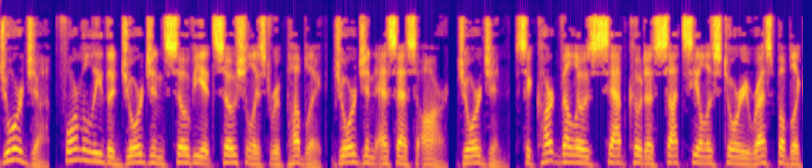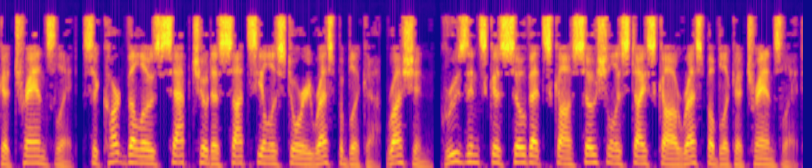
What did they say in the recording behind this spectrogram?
Georgia, formerly the Georgian Soviet Socialist Republic Georgian SSR, Georgian, Sakartvelos Sabchota Sotsialistory Respublika Translate, Sakartvelos Sapchota Sotsialistory Respublika, Russian, Gruzinska Sovetska Socialistayska Respublika Translate.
